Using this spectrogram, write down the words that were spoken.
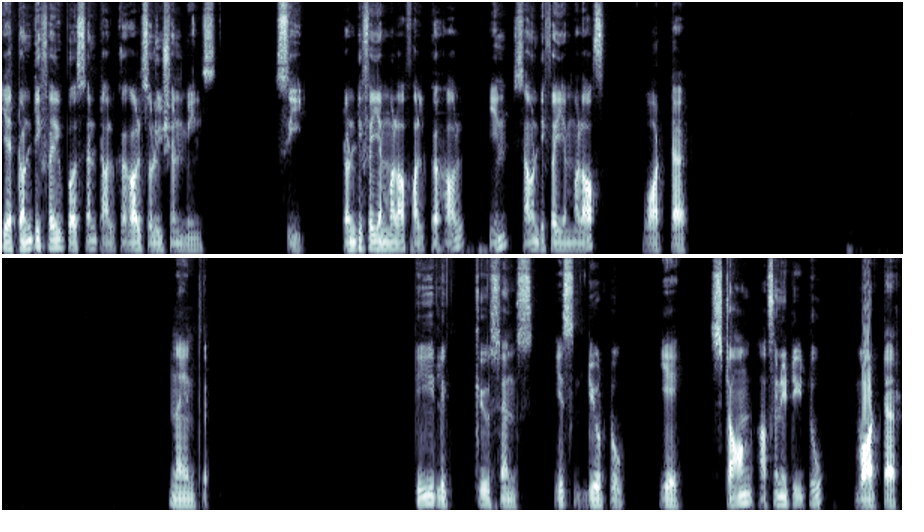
a twenty five percent alcohol solution means C twenty five ML of alcohol in seventy five ML of water ninth deliquescence is due to A. Strong affinity to water.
